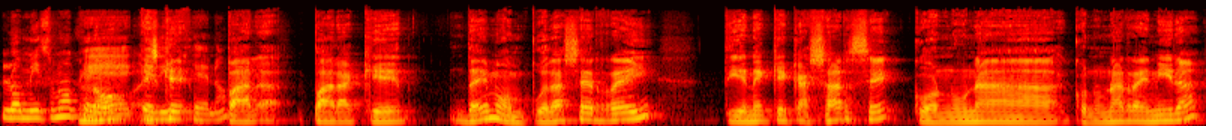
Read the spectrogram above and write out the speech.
lo mismo que, no, que es dice, que ¿no? Para, para que Daemon pueda ser rey, tiene que casarse con una, con una reinira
